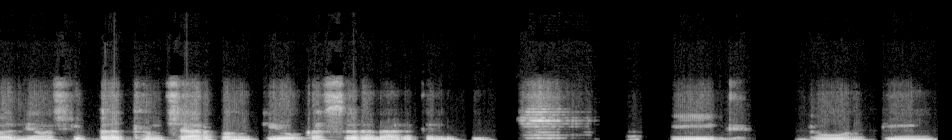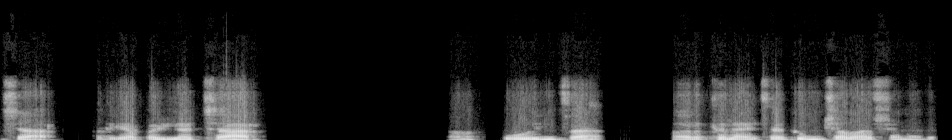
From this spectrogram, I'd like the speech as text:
पद्यांश की प्रथम चार पंक्तियों का सरल अर्थ लिखिए. 1, 2, 3, 4 तर ह्या पहिल्या चार ओळींचा अर्थ लिहायचा तुमच्या भाषेमध्ये.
